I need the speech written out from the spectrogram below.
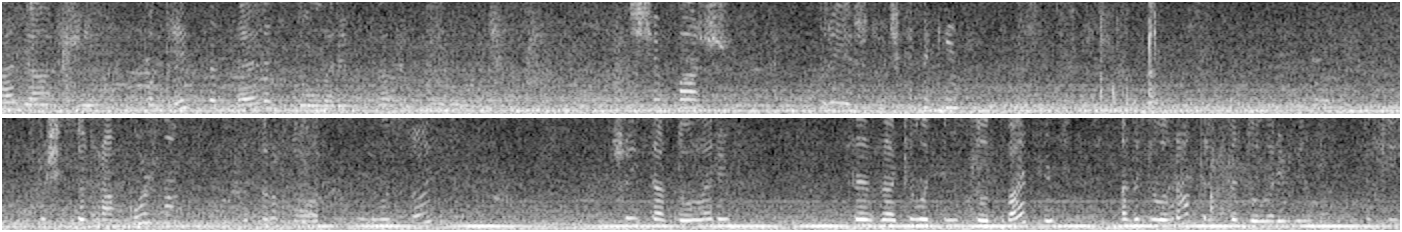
говяжий по 39 доларів за такий рулончик. Ще фарш. Три штучки такі. По 600 грам кожна за 40 доларів. Лосось 60 доларів. Це за кіло 720, а за кілограм 35 доларів він. Такий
